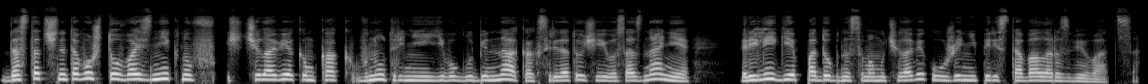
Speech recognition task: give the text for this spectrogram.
достаточно того, что, возникнув с человеком как внутренняя его глубина, как средоточие его сознания, религия, подобно самому человеку, уже не переставала развиваться.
